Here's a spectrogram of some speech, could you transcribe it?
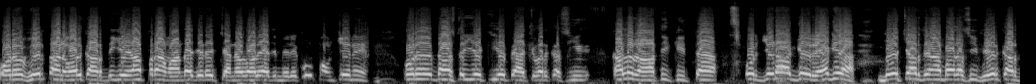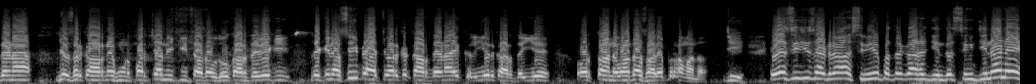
ਔਰ ਫਿਰ ਧੰਨਵਾਦ ਕਰਦੀ ਹੈ ਇਹਨਾਂ ਭਰਾਵਾਂ ਦਾ ਜਿਹੜੇ ਚੈਨਲ ਵਾਲੇ ਅੱਜ ਮੇਰੇ ਕੋਲ ਪਹੁੰਚੇ ਨੇ। ਔਰ ਦੱਸ ਦਈਏ ਕਿ ਇਹ ਪੈਚ ਵਰਕ ਅਸੀਂ ਕੱਲ ਰਾਤ ਹੀ ਕੀਤਾ ਔਰ ਜਿਹੜਾ ਅੱਗੇ ਰਹਿ ਗਿਆ, ਦੋ ਚਾਰ ਦਿਨਾਂ ਬਾਅਦ ਅਸੀਂ ਫੇਰ ਕਰ ਦੇਣਾ ਜੇ ਸਰਕਾਰ ਨੇ ਹੁਣ ਪਰਚਾ ਨਹੀਂ ਕੀਤਾ ਤਾਂ ਉਦੋਂ ਕਰ ਦੇਵੇਗੀ। ਲੇਕਿਨ ਅਸੀਂ ਪੈਚ ਵਰਕ ਕਰ ਦੇਣਾ, ਇਹ ਕਲੀਅਰ ਕਰ ਦਈਏ। ਔਰ ਧੰਨਵਾਦ ਆ ਸਾਰੇ ਭਰਾਵਾਂ ਦਾ। ਜੀ, ਇਹ ਸੀ ਜੀ ਸਾਡੇ ਨਾਲ ਸੀਨੀਅਰ ਪੱਤਰਕਾਰ ਹਰਜਿੰਦਰ ਸਿੰਘ, ਜਿਨ੍ਹਾਂ ਨੇ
